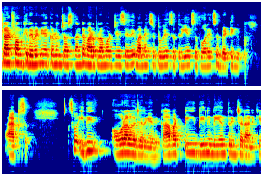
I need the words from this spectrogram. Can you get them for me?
ప్లాట్ఫామ్కి రెవెన్యూ ఎక్కడి నుంచి వస్తుందంటే వాడు ప్రమోట్ చేసేది one X two X three X four X betting apps so ఇది ఓవరాల్గా జరిగేది. కాబట్టి దీన్ని నియంత్రించడానికి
